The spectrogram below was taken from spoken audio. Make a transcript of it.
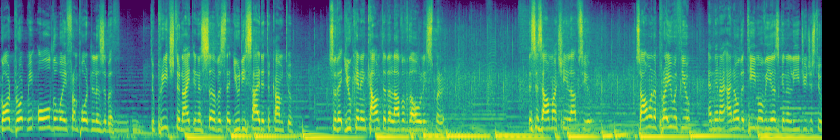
God brought me all the way from Port Elizabeth to preach tonight in a service that you decided to come to so that you can encounter the love of the Holy Spirit. This is how much He loves you. So I want to pray with you. And then I, I know the team over here is going to lead you just to,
